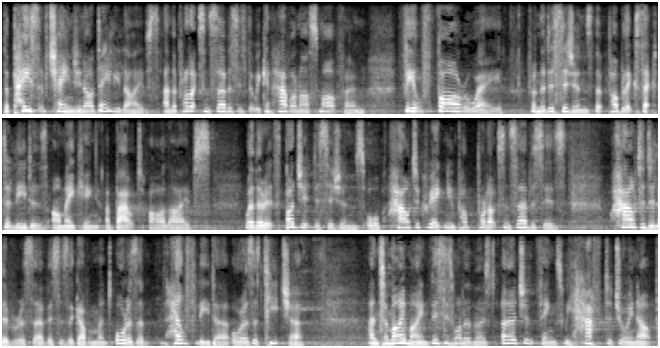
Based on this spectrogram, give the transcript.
The pace of change in our daily lives and the products and services that we can have on our smartphone feel far away from the decisions that public sector leaders are making about our lives, whether it's budget decisions or how to create new products and services, how to deliver a service as a government or as a health leader or as a teacher. And to my mind, this is one of the most urgent things we have to join up.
